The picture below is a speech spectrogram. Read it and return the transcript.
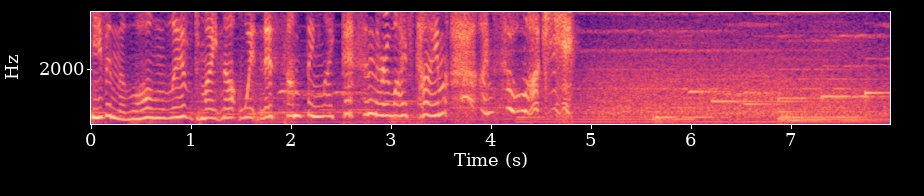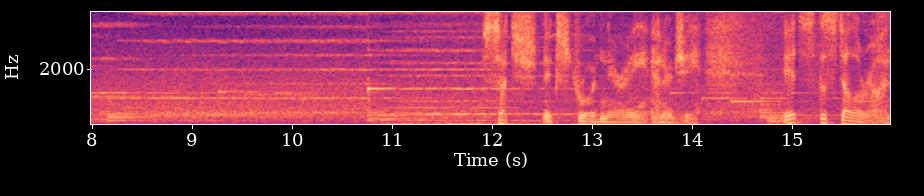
Even the long lived might not witness something like this in their lifetime. I'm so lucky. Such extraordinary energy. It's the Stellaron.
